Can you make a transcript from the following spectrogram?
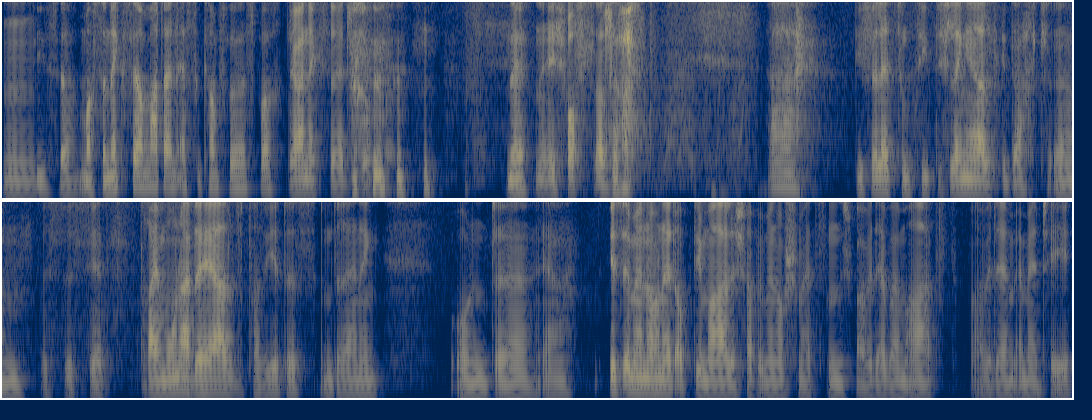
Mhm. dieses Jahr. Machst du nächstes Jahr mal deinen ersten Kampf für Hörsbach? Ja, nächstes Jahr hätte ich Bock. Nee? Nee, ich hoffe es. Also, ah, die Verletzung zieht sich länger als gedacht. Ähm, es ist jetzt drei Monate her, als es passiert ist im Training. Und äh, ja, ist immer noch nicht optimal. Ich habe immer noch Schmerzen. Ich war wieder beim Arzt, war wieder im MRT.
